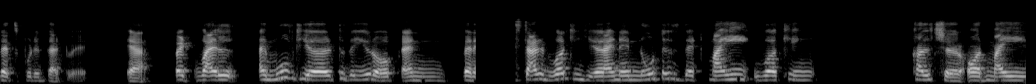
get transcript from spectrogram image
Let's put it that way. Yeah. But while I moved here to the Europe and when I started working here and I noticed that my working culture or my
